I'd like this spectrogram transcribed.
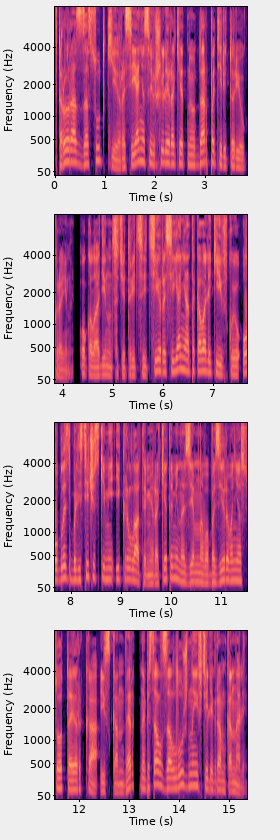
Второй раз за сутки россияне совершили ракетный удар по территории Украины. Около 11.30 россияне атаковали Киевскую область баллистическими и крылатыми ракетами наземного базирования СОТ-РК «Искандер», написал Залужный в телеграм-канале.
